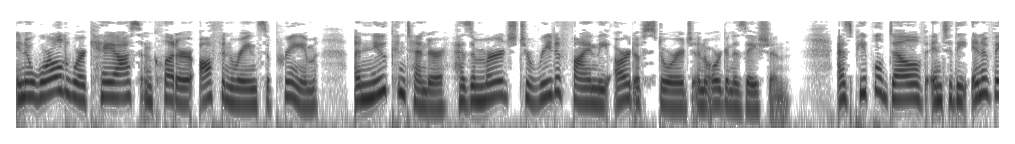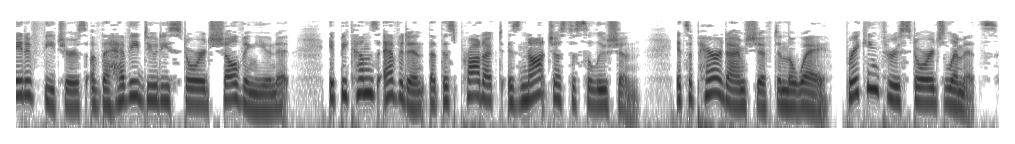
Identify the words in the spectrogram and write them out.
In a world where chaos and clutter often reign supreme, a new contender has emerged to redefine the art of storage and organization. As people delve into the innovative features of the heavy duty storage shelving unit, it becomes evident that this product is not just a solution, it's a paradigm shift in the way. Breaking through storage limits.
